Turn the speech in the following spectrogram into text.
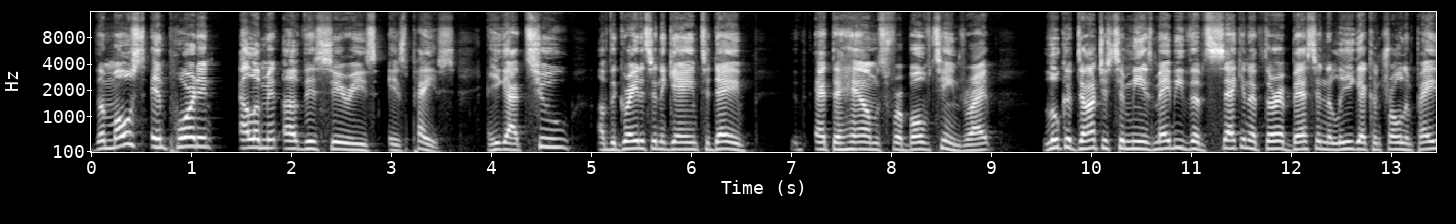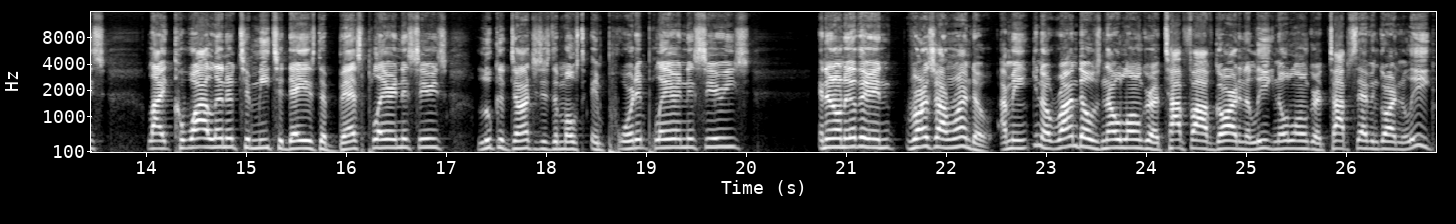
the most important element of this series is pace. And you got two of the greatest in the game today at the helms for both teams, right? Luka Doncic to me is maybe the second or third best in the league at controlling pace. Like Kawhi Leonard to me today is the best player in this series. Luka Doncic is the most important player in this series. And then on the other end, Rajon Rondo. I mean, you know, Rondo is no longer a top five guard in the league, no longer a top seven guard in the league.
